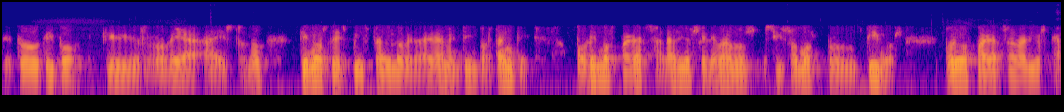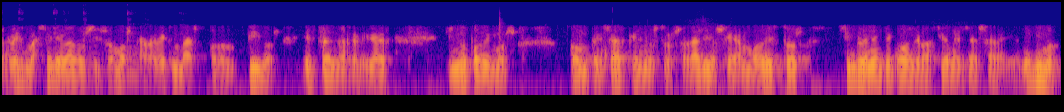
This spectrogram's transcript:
de todo tipo que rodea a esto, ¿no? Que nos despista de lo verdaderamente importante. Podemos pagar salarios elevados si somos productivos, Podemos pagar salarios cada vez más elevados si somos cada vez más productivos. Esta es la realidad. Y no podemos compensar que nuestros salarios sean modestos simplemente con elevaciones del salario mínimo.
